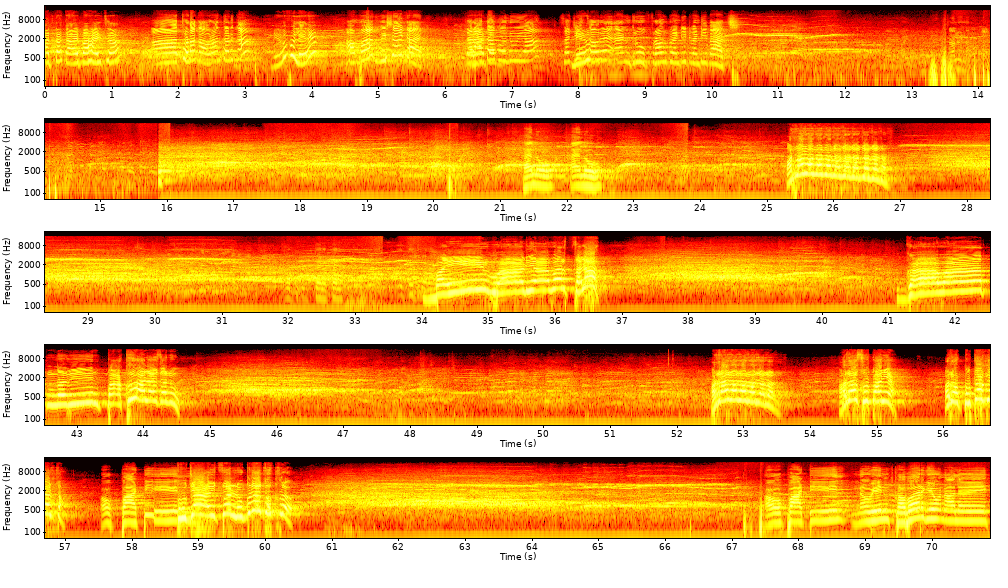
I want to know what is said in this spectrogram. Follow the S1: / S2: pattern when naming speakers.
S1: आता काय पाहायचं?
S2: थोडा गावरान तडका?
S1: निळू फुले?
S2: हा, मग विषय काय? तर आता बोलूया Sachin Chaure and group from twenty twenty batch
S3: hello hello
S4: बाई वाड्यावर चला. गावात नवीन पाखरू आलंय जणू. अरे अरे अरे सुपान्या अरे कुठं गेलता?
S3: अहो पाटील.
S4: तुझ्या आईचं लुगडं धुतलं.
S3: अहो पाटील नवीन खबर घेऊन आलोय.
